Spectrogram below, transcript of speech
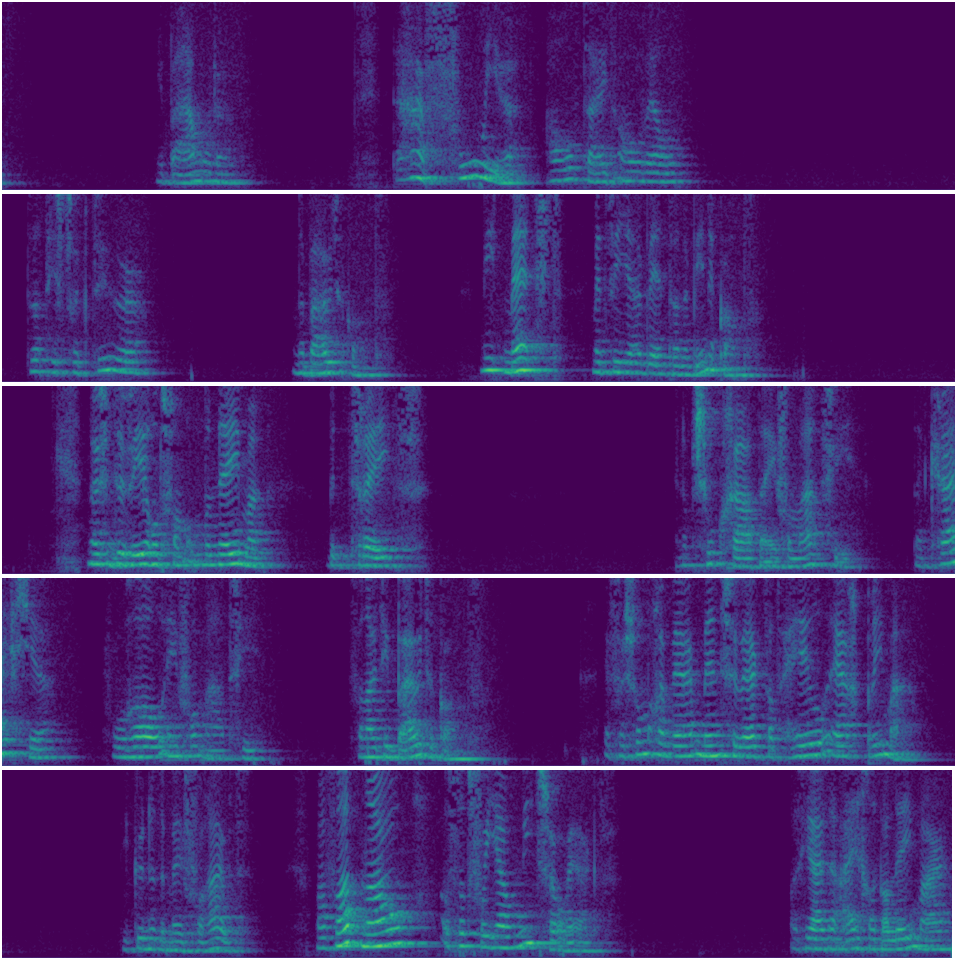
je baarmoeder. Daar voel je altijd al wel dat die structuur aan de buitenkant niet matcht met wie jij bent aan de binnenkant. En als je de wereld van ondernemen betreedt, op zoek gaat naar informatie, dan krijg je vooral informatie vanuit die buitenkant. En voor sommige mensen werkt dat heel erg prima. Die kunnen ermee vooruit. Maar wat nou als dat voor jou niet zo werkt? Als jij er eigenlijk alleen maar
